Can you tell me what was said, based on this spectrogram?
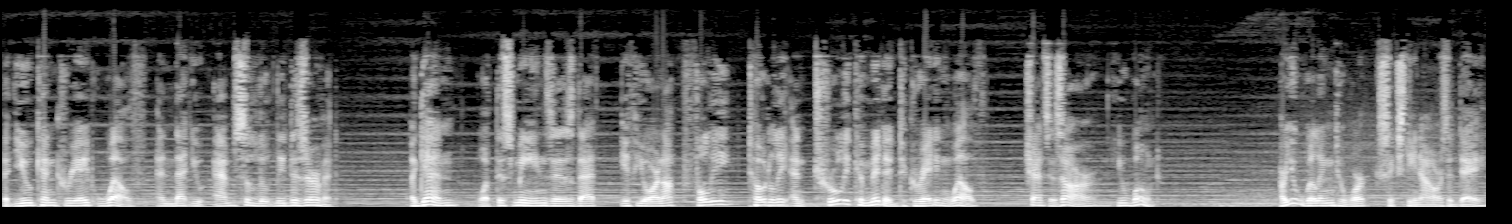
that you can create wealth and that you absolutely deserve it. Again, what this means is that if you are not fully, totally, and truly committed to creating wealth, chances are you won't. Are you willing to work 16 hours a day?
